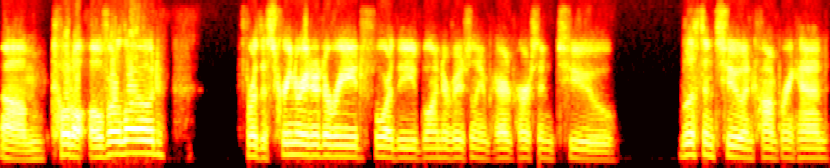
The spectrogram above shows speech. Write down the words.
um, total overload for the screen reader to read, for the blind or visually impaired person to listen to and comprehend.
